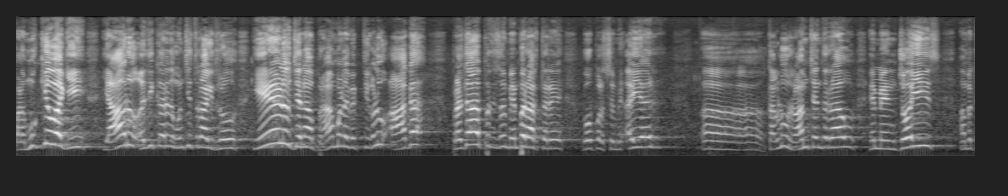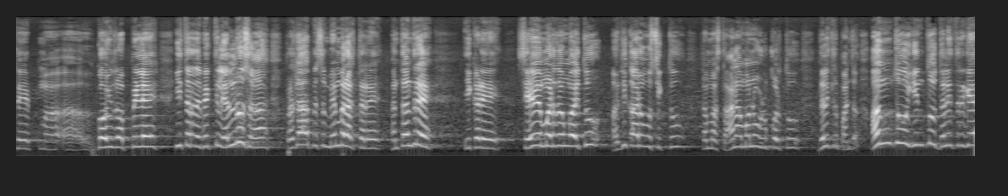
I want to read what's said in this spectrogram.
ಭಾಳ ಮುಖ್ಯವಾಗಿ ಯಾರು ಅಧಿಕಾರದ ವಂಚಿತರಾಗಿದ್ದರು ಏಳು ಜನ ಬ್ರಾಹ್ಮಣ ವ್ಯಕ್ತಿಗಳು ಆಗ ಪ್ರಜಾಪ್ರತಿ ಮೆಂಬರ್ ಆಗ್ತಾರೆ. Gopalaswami Iyer Tagadur Ramachandra Rao M N. ಜೋಯಿಸ್ ಮತ್ತು ಗೋವಿಂದರಾವ್ ಪಿಳ್ಳೆ, ಈ ಥರದ ವ್ಯಕ್ತಿಗಳು ಎಲ್ಲರೂ ಸಹ ಪ್ರಜಾಪಿಸ ಮೆಂಬರ್ ಆಗ್ತಾರೆ. ಅಂತಂದರೆ, ಈ ಕಡೆ ಸೇವೆ ಮಾಡಿದಂಗಾಯಿತು ಅಧಿಕಾರವೂ ಸಿಕ್ತು, ತಮ್ಮ ಸ್ಥಾನಮಾನ ಉಳ್ಕೊಳ್ತು, ದಲಿತರು ಪಂಚ ಅಂತೂ ಇಂತೂ ದಲಿತರಿಗೆ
